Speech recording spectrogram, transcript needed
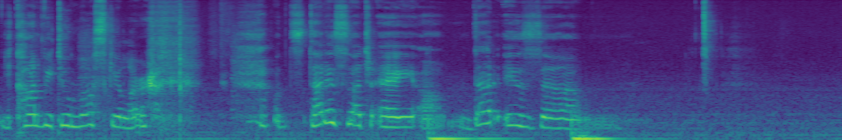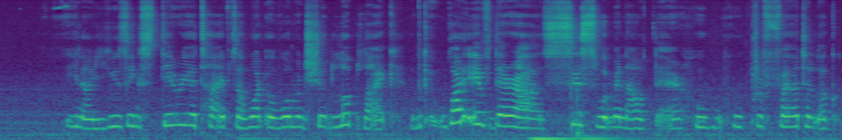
You can't be too muscular. that is such a. Um, that is. Um, you know, using stereotypes of what a woman should look like. What if there are cis women out there who, who prefer to look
